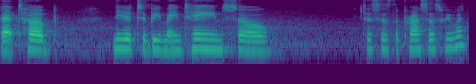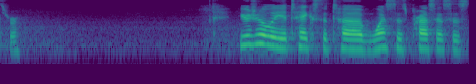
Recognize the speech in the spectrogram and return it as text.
that tub needed to be maintained, so this is the process we went through. Usually it takes the tub, once this process has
